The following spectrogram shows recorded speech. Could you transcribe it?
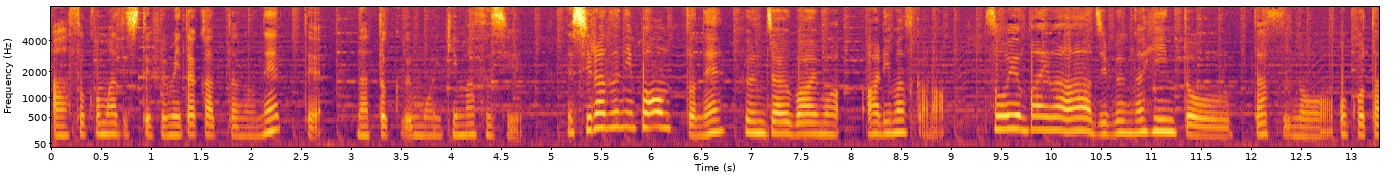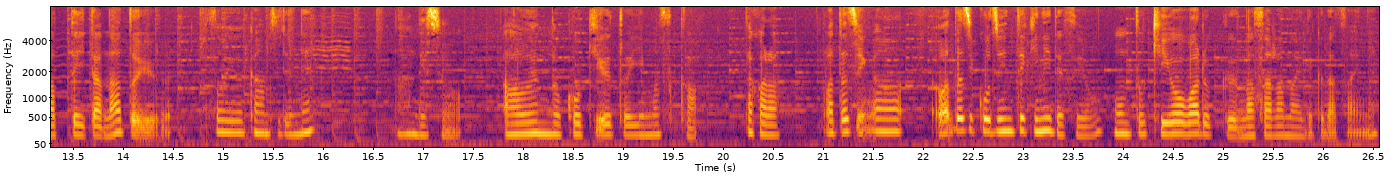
あそこまでして踏みたかったのねって納得もいきますしで知らずにポンとね踏んじゃう場合もありますから。そういう場合は自分がヒントを出すのを怠っていたなというそういう感じでね。何でしょう。あうんの呼吸と言いますか。だから私が私個人的にですよ。本当気を悪くなさらないでくださいね。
